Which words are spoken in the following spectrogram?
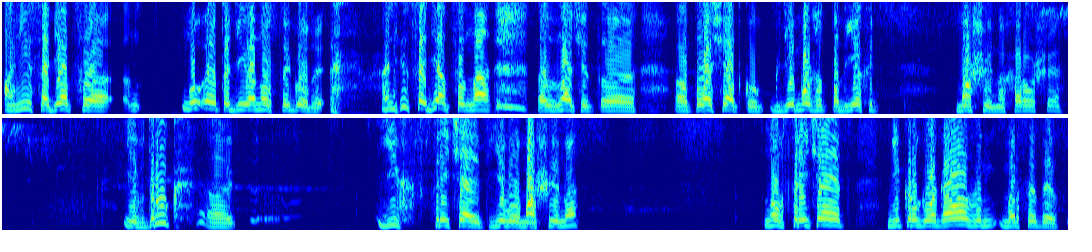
Они садятся ну, это 90-е годы. Они садятся на, значит, э, э, площадку, где может подъехать машина хорошая. И вдруг э, их встречает его машина, но встречает не круглоголазый Мерседес,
